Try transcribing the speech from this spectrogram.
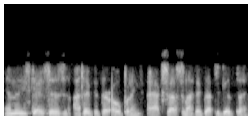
in these cases, I think that they're opening access, and I think that's a good thing.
